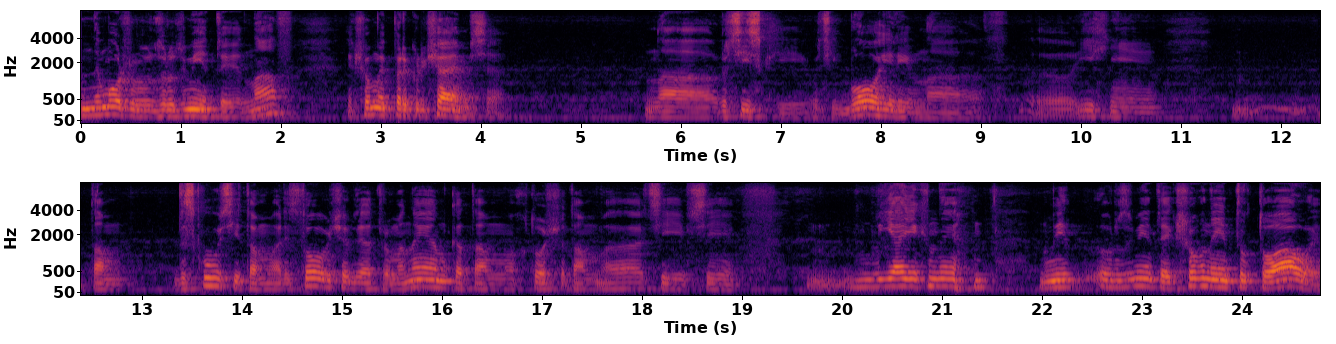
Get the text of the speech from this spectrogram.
не можу зрозуміти нас, якщо ми переключаємося на російські оцих блогерів, на їхні там дискусії, там Арестовича взяти, Романенка, там хто ще там е, ці всі. Ну, я їх не. Ну, розумієте, якщо вони інтелектуали,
